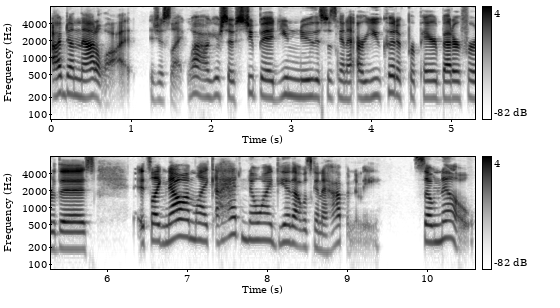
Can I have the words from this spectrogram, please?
I've done that a lot. It's just like, wow, you're so stupid. You knew this was gonna, or you could have prepared better for this. It's like now I'm like, I had no idea that was gonna happen to me. So, no,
